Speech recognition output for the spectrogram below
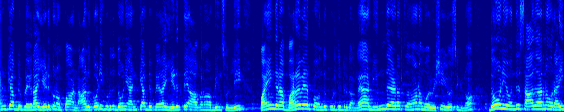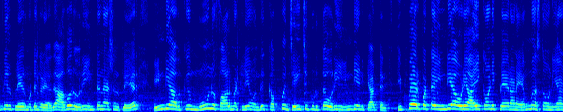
அன்கேப்டு பிளேயராக எடுக்கணும்ப்பா. நாலு கோடி கொடுத்து தோனி அன்கேப்டு பிளேயராக எடுத்தே ஆகணும் அப்படின்னு சொல்லி பயங்கர வரவேற்பை வந்து கொடுத்துட்ருக்காங்க. அண்ட் இந்த இடத்துல தான் நம்ம ஒரு விஷயம் யோசிக்கணும். தோனி வந்து சாதாரண ஒரு ஐபிஎல் பிளேயர் மட்டும் கிடையாது. அவர் ஒரு இன்டர்நேஷ்னல் பிளேயர் இந்தியாவுக்கு மூணு ஃபார்மேட்லேயும் வந்து கப்பு ஜெயிச்சு கொடுத்த ஒரு இந்தியன் கேப்டன் இப்பேற்பட்ட இந்தியாவுடைய ஐகானிக் பிளேயரான எம்எஸ் தோனியை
